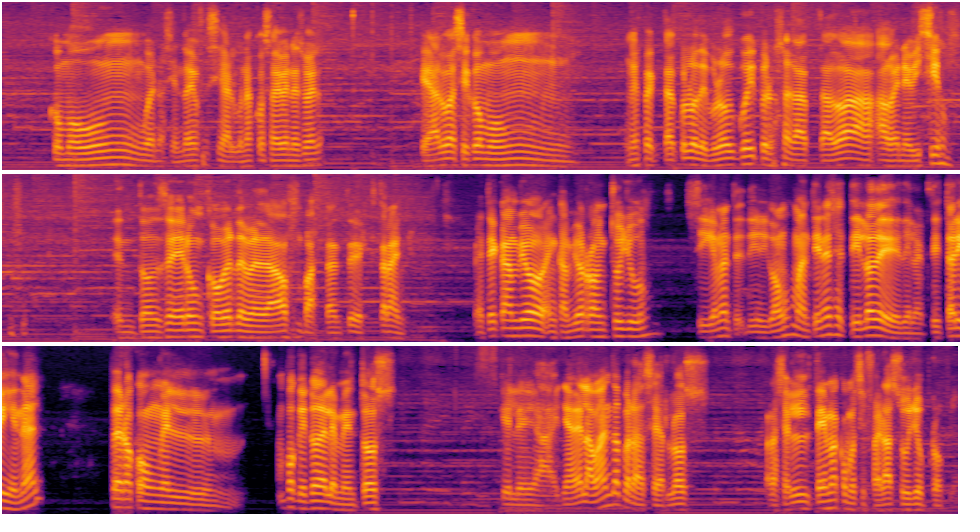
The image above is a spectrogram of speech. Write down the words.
como un, bueno, haciendo énfasis en algunas cosas de Venezuela, que algo así como un, un espectáculo de Broadway, pero adaptado a, a Venevisión. Entonces era un cover de verdad bastante extraño. Este cambio, en cambio, Run to You sigue, digamos, mantiene ese estilo de, del artista original, pero con el, un poquito de elementos que le añade la banda para hacerlos, para hacer el tema como si fuera suyo propio.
